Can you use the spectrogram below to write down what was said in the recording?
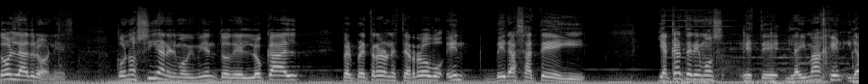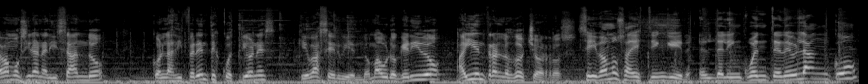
Dos ladrones conocían el movimiento del local, perpetraron este robo en Verazategui. Y acá tenemos este, la imagen y la vamos a ir analizando con las diferentes cuestiones que va sirviendo. Mauro, querido, ahí entran los dos chorros. Sí, vamos a distinguir el delincuente de blanco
